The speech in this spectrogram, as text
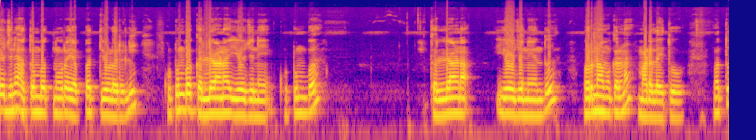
ಯೋಜನೆ ಹತ್ತೊಂಬತ್ತು ನೂರ ಎಪ್ಪತ್ತೇಳರಲ್ಲಿ ಕುಟುಂಬ ಕಲ್ಯಾಣ ಯೋಜನೆ, ಕುಟುಂಬ ಕಲ್ಯಾಣ ಯೋಜನೆ ಎಂದು ಮರುನಾಮಕರಣ ಮಾಡಲಾಯಿತು. ಮತ್ತು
